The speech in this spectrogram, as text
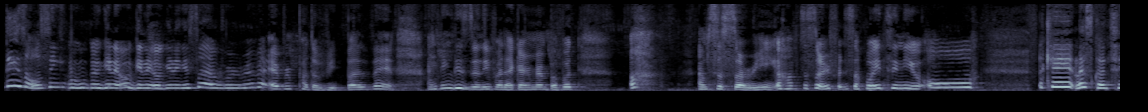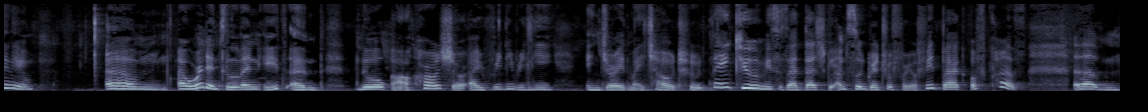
days I was singing Pupu Gene, Ogene, Ogene. So I remember every part of it. But then, I think this is the only part I can remember. But, oh, I'm so sorry. Oh, I'm so sorry for disappointing you. Oh, okay, let's continue um I wanted to learn it and know our culture. I really, really enjoyed my childhood. Thank you, Mrs. Adashko. I'm so grateful for your feedback. Of course. Um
